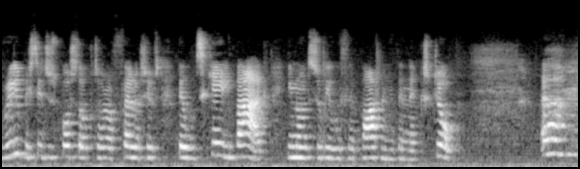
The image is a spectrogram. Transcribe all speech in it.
really prestigious postdoctoral fellowships they would scale back in order to be with their partner in the next job. Um,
